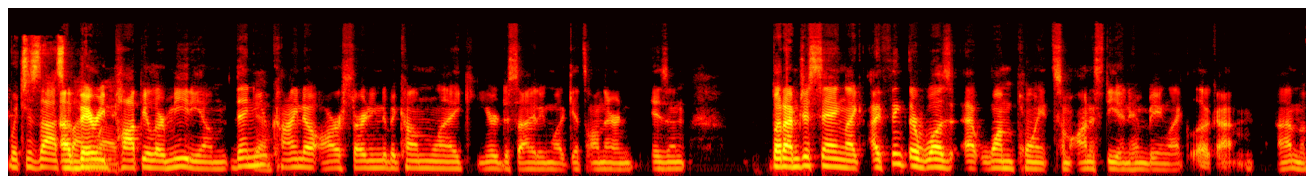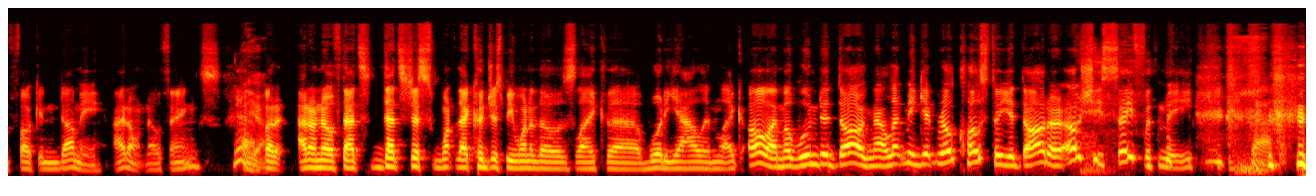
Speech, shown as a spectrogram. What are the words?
which is us. a very popular medium, then Yeah. you kind of are starting to become like you're deciding what gets on there and isn't. But I'm just saying, like, I think there was at one point some honesty in him being like, look, I'm I'm a fucking dummy. I don't know things. Yeah. Yeah. But I don't know if that's that's just one that could just be one of those like the Woody Allen, like, oh, I'm a wounded dog. Now let me get real close to your daughter. Oh, she's safe with me. Yeah.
